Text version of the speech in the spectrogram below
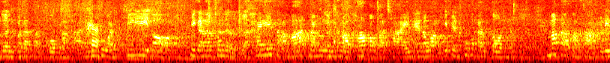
เงินประกันสังคมนะคะในค่ะส่วนที่เอ่อมีการนำเสนอให้สามารถนำเงินชราภาพออกมาใช้ในระหว่างที่เป็นผู้ประกันตนมาตรา33คดี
